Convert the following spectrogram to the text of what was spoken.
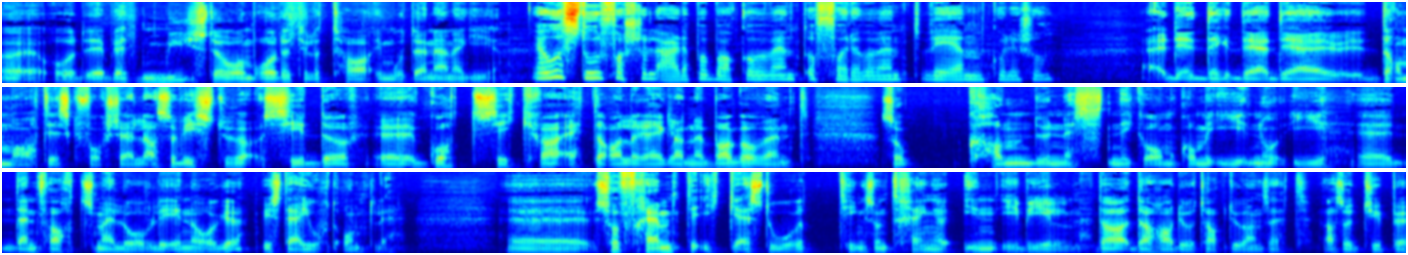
Eh, og det ble et mye større område til å ta imot den energien. Ja, hvor stor forskjell er det på bakovervendt og forovervendt ved en kollisjon? Det, det, det, det, er dramatisk forskjell. Altså Hvis du sitter eh, godt sikra etter alle reglene bakovervendt, så kan du nesten ikke omkomme i, no, i eh, den fart som er lovlig i Norge, hvis det er gjort ordentlig. Eh, så fremt det ikke er store ting som trenger inn i bilen. Da, da har du jo tapt uansett. Altså type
